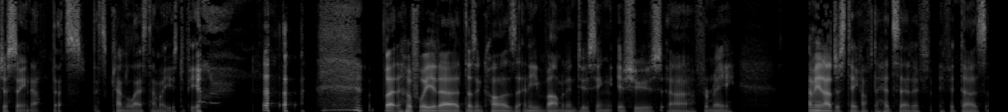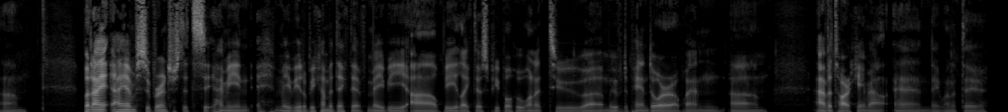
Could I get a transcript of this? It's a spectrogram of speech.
just so you know, that's that's kind of the last time I used VR. but hopefully it uh, doesn't cause any vomit-inducing issues uh, for me. I mean, I'll just take off the headset if if it does. Um, but I, I am super interested to see. I mean, maybe it'll become addictive. Maybe I'll be like those people who wanted to uh, move to Pandora when um, Avatar came out and they wanted to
